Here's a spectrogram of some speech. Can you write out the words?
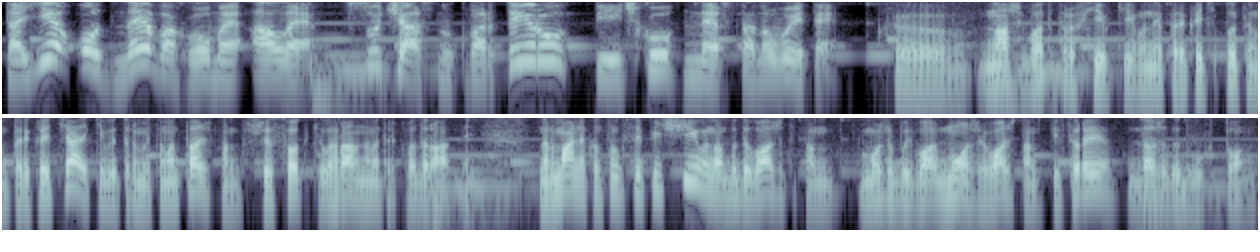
Та є одне вагоме але в сучасну квартиру пічку не встановити. Е, Наші багатоповерхівки вони перекриті плитами перекриття, які витримують навантаж там 600 кг на метр квадратний. Нормальна конструкція печі вона буде важити там, може бути ва- може важити там півтори, навіть до двох тонн.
